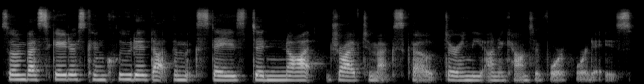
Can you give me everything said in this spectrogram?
So investigators concluded that the McStays did not drive to Mexico during the unaccounted for four days.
